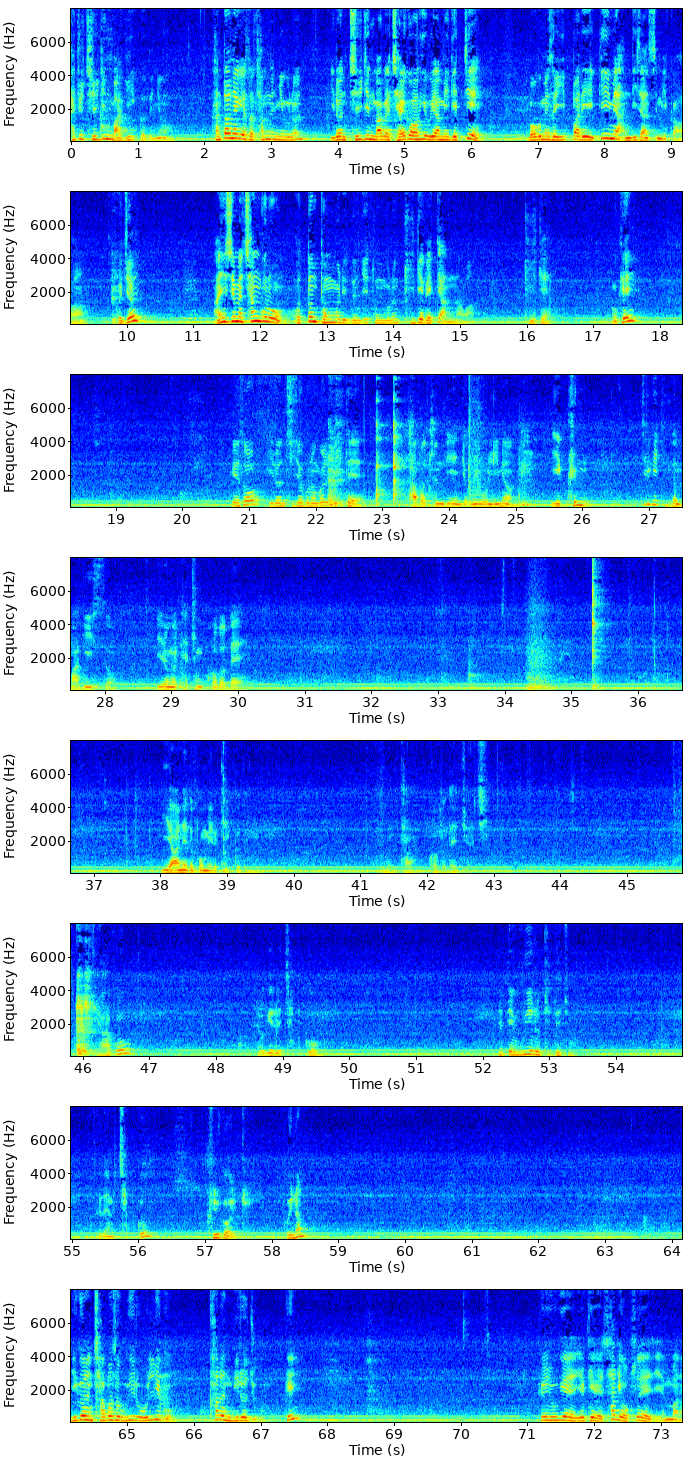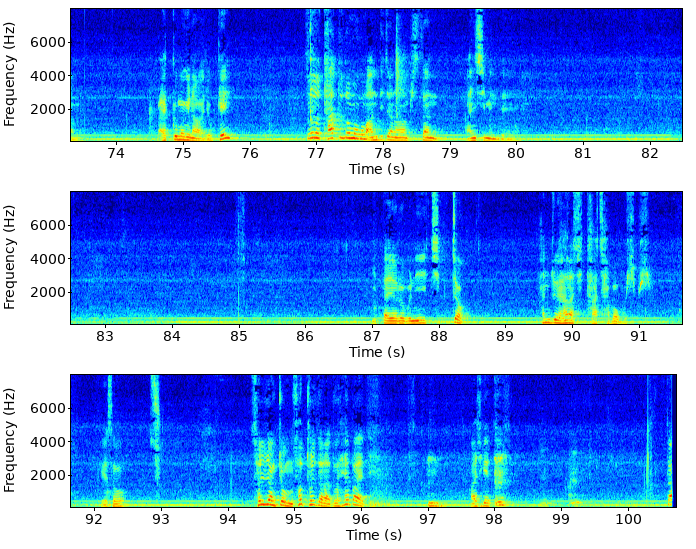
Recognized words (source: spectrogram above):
아주 질긴 막이 있거든요. 간단하게 해서 잡는 이유는 이런 질긴 막을 제거하기 위함이겠지? 먹으면서 이빨이 끼면 안 되지 않습니까? 그죠? 안 있으면 참고로 어떤 동물이든지 동물은 두 개밖에 안 나와. 두 개. 오케이? 그래서 이런 지저분한 걸 밑에 잡아준 뒤에 이제 위로 올리면 이 큰 찔깃찔깃한 막이 있어. 이런 걸 대충 걷어내. 이 안에도 보면 이렇게 있거든요. 이걸 다 걷어내줘야지. 이렇게 하고 여기를 잡고 이때 이렇게 내줘. 그 다음에 잡고 긁어 이렇게 보이나? 이거는 잡아서 위로 올리고 칼은 밀어주고 오케이? 그 이게 이렇게 살이 없어야지 웬만하면 말끔하게 나와야지 오케이? 그래서 다 뜯어먹으면 안 되잖아 비싼 안심인데 이따 여러분이 직접 한 조에 하나씩 다 잡아보십시오 그래서 수- 설령 좀 서툴더라도 해봐야 돼 아시겠지?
